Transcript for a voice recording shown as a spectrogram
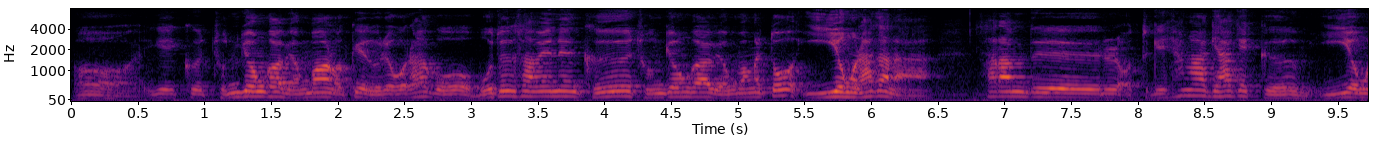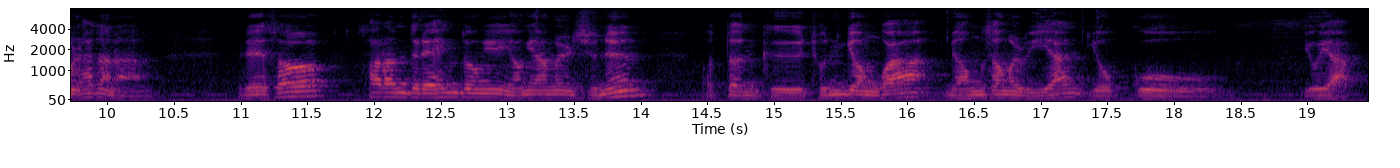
어, 이게 그 존경과 명망을 얻기 위해 노력을 하고 모든 사회는 그 존경과 명망을 또 이용을 하잖아. 사람들을 어떻게 향하게 하게끔 이용을 하잖아. 그래서 사람들의 행동에 영향을 주는 어떤 그 존경과 명성을 위한 욕구, 요약.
